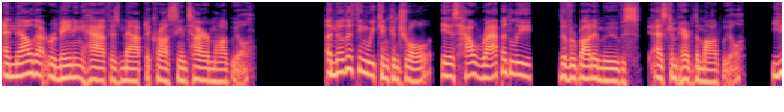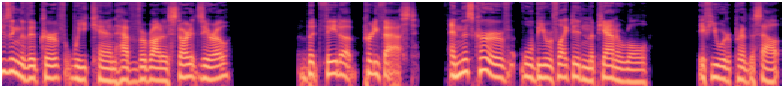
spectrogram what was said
And now that remaining half is mapped across the entire mod wheel. Another thing we can control is how rapidly the vibrato moves as compared to the mod wheel. Using the vib curve, we can have vibrato start at zero, but fade up pretty fast. And this curve will be reflected in the piano roll if you were to print this out.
